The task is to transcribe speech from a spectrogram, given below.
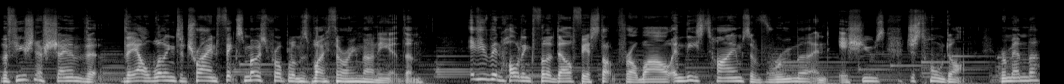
the Fusion have shown that they are willing to try and fix most problems by throwing money at them. If you've been holding Philadelphia stock for a while, in these times of rumor and issues, just hold on. Remember,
